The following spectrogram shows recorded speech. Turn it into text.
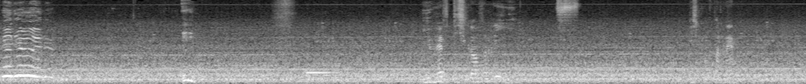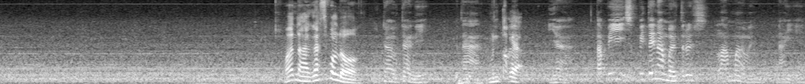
aduh, aduh. Discovery. Discovery. Mana? Gaspol dong. Udah, udah nih. Bentar. Mentok ya? Iya, tapi speednya nambah terus lama men naiknya.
